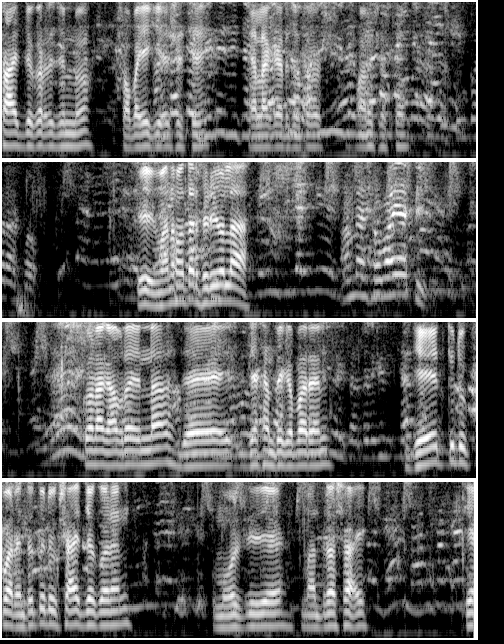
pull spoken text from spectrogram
সাহায্য করার জন্য সবাই এগিয়ে এসেছে। এলাকার যত মানুষ আছে। এই মানবতার ফেরিওয়ালা। আমরা সবাই আছি। কোনা ঘাবড়ায়েন না যে যেখান থেকে পারেন যেটুক পারেন ততটুক সাহায্য করেন। মসজিদে মাদ্রাসায় যে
